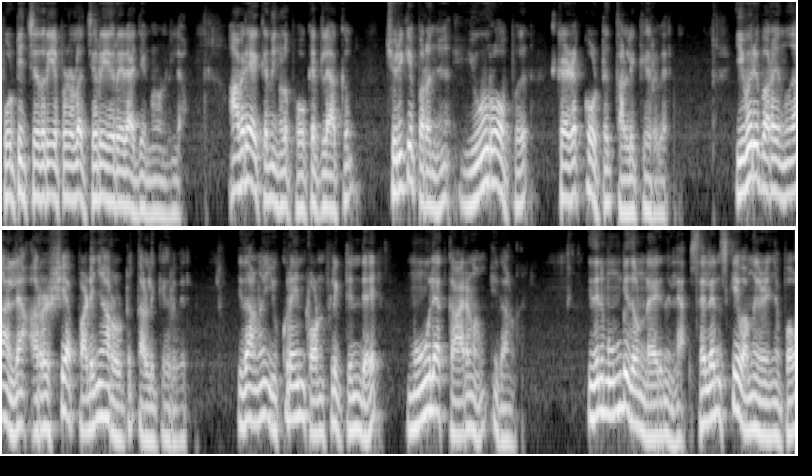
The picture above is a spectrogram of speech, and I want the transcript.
പൊട്ടിച്ചെറിയപ്പോഴുള്ള ചെറിയ ചെറിയ രാജ്യങ്ങളുണ്ടല്ലോ. അവരെയൊക്കെ നിങ്ങൾ പോക്കറ്റിലാക്കും. ചുരുക്കി പറഞ്ഞ് യൂറോപ്പ് കിഴക്കോട്ട് തള്ളിക്കയറി വരും ഇവർ പറയുന്നത് അല്ല റഷ്യ പടിഞ്ഞാറോട്ട് തള്ളിക്കയറി വരും ഇതാണ് യുക്രൈൻ കോൺഫ്ലിക്റ്റിന്റെ മൂല കാരണം ഇതാണ്. ഇതിനു മുമ്പ് ഇതുണ്ടായിരുന്നില്ല. സെലൻസ്കി വന്നു കഴിഞ്ഞപ്പോൾ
